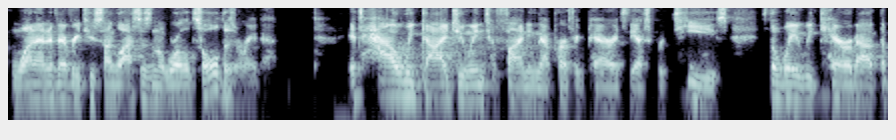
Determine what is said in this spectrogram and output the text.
One out of every two sunglasses in the world sold is a Ray Ban. It's how we guide you into finding that perfect pair. It's the expertise. It's the way we care about the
